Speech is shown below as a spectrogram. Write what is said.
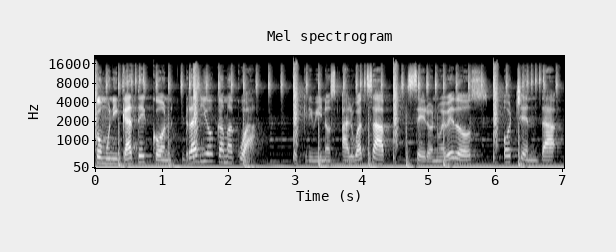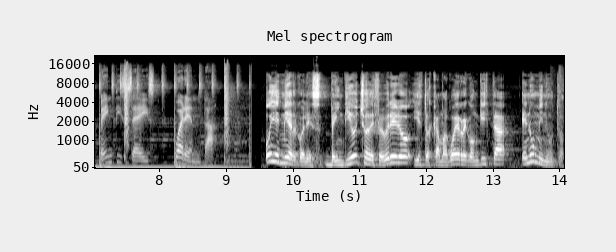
Comunicate con Radio Camacua. Escribinos al WhatsApp 092 80 26 40. Hoy es miércoles 28 de febrero y esto es Camacua y Reconquista en un minuto.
